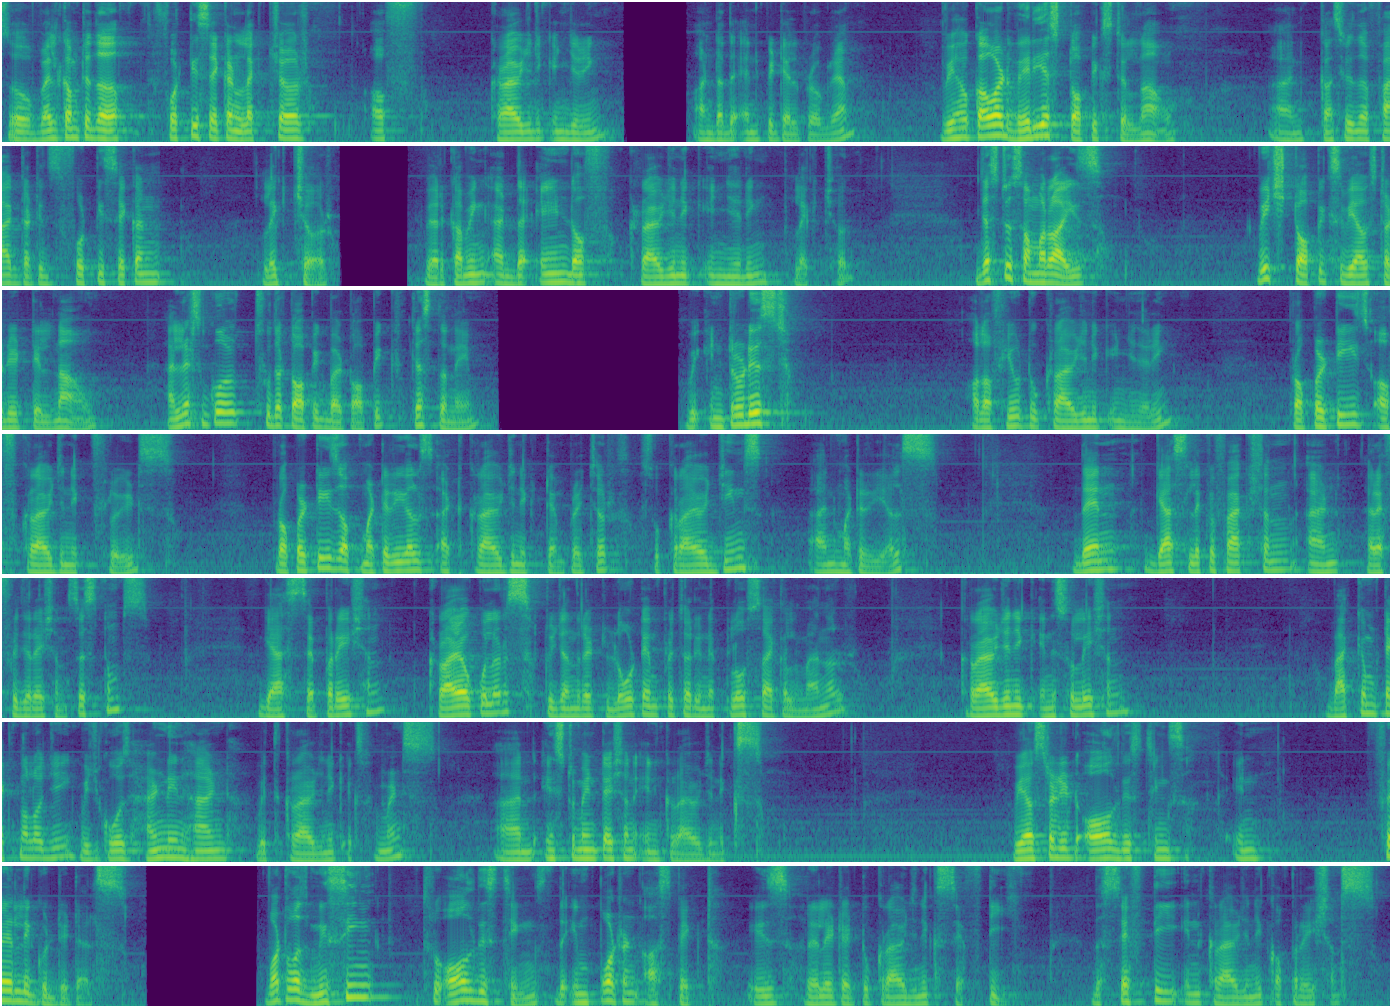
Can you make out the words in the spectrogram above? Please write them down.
So, welcome to the 42nd lecture of cryogenic engineering under the NPTEL program. We have covered various topics till now and consider the fact that it's 42nd lecture, we are coming at the end of cryogenic engineering lecture. Just to summarize which topics we have studied till now and let us go through the topic by topic, just the name. We introduced all of you to cryogenic engineering properties of cryogenic fluids, properties of materials at cryogenic temperature. So, cryogens and materials, then gas liquefaction and refrigeration systems, gas separation, cryocoolers to generate low temperature in a closed cycle manner, cryogenic insulation, vacuum technology which goes hand in hand with cryogenic experiments and instrumentation in cryogenics. We have studied all these things in fairly good details. What was missing through all these things, the important aspect is related to cryogenic safety, the safety in cryogenic operations,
